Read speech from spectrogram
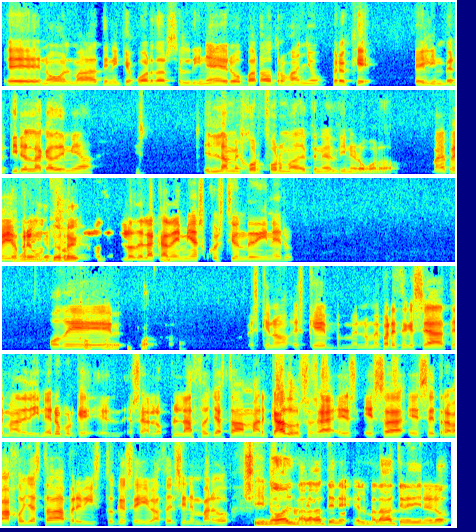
eh, no, el Málaga tiene que guardarse el dinero para otros años, pero es que el invertir en la academia es, es la mejor forma de tener el dinero guardado. Vale, pero yo pregunto, Yo re- ¿lo de- ¿lo de la academia es cuestión de dinero? ¿O de...? Como- Es que no, es que no me parece que sea tema de dinero, porque eh, o sea, los plazos ya estaban marcados. O sea, es, esa, ese trabajo ya estaba previsto que se iba a hacer. Sin embargo, Si no, el Málaga tiene, el Málaga tiene dinero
